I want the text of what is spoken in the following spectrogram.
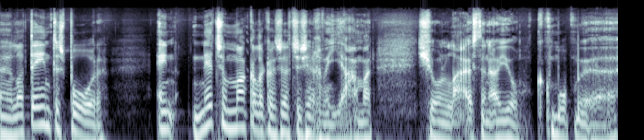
Eh, latente sporen. En net zo makkelijk als dat ze zeggen van ja, maar John, luister nou joh, kom op. eh,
